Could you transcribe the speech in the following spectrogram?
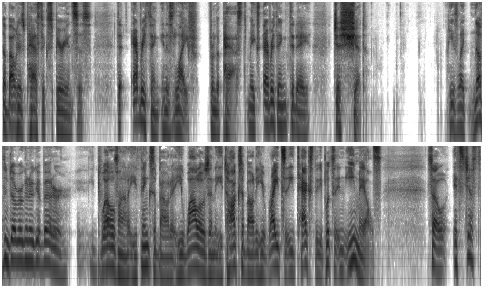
about his past experiences, that everything in his life from the past makes everything today just shit. He's like, nothing's ever going to get better. He dwells on it. He thinks about it. He wallows in it. He talks about it. He writes it. He texts it. He puts it in emails. So it's just,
